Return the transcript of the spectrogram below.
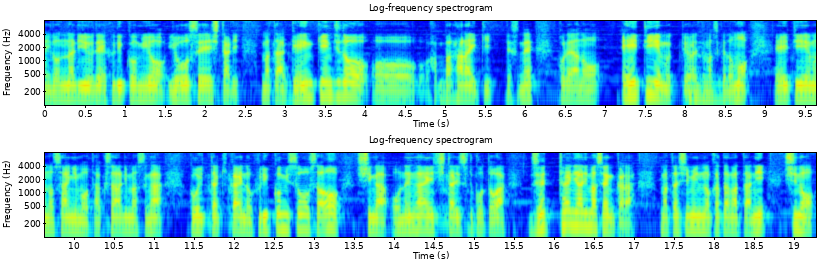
いろんな理由で振り込みを要請したり、また現金自動払い機ですね。これあの ATM って言われてますけども、ATM の詐欺もたくさんありますがこういった機械の振り込み操作を市がお願いしたりすることは絶対にありませんからまた市民の方々に市の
